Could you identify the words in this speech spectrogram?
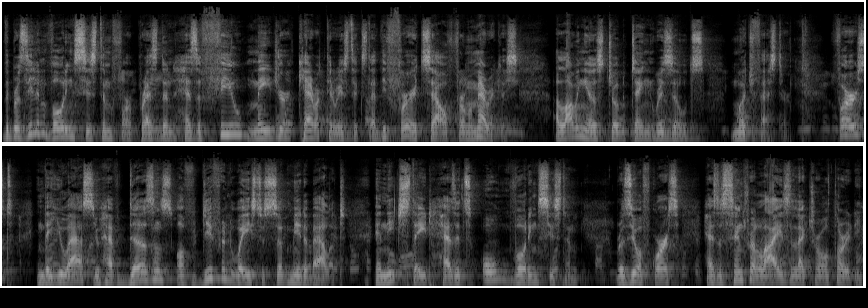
The Brazilian voting system for president has a few major characteristics that differ itself from America's, allowing us to obtain results much faster. First, in the US, you have dozens of different ways to submit a ballot, and each state has its own voting system. Brazil, of course, has a centralized electoral authority,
